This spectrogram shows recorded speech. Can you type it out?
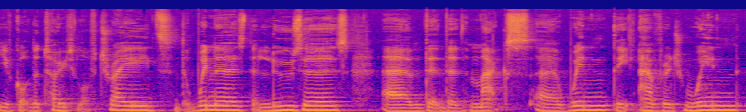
you've got the total of trades, the winners, the losers, um, the, the, the, max uh, win, the average win.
